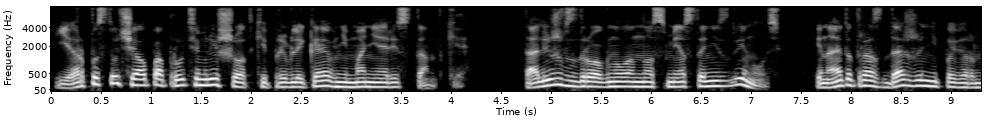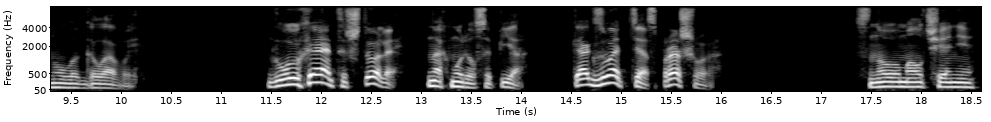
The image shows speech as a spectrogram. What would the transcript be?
Пьер постучал по прутьям решетки, привлекая внимание арестантки. Та лишь вздрогнула, но с места не сдвинулась, и на этот раз даже не повернула головы. «Глухая ты, что ли?» — нахмурился Пьер. «Как звать тебя, спрашиваю?» Снова молчание,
